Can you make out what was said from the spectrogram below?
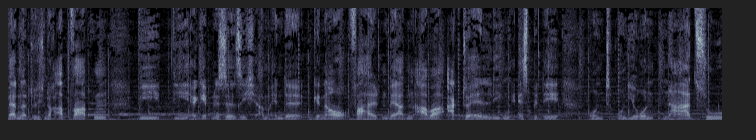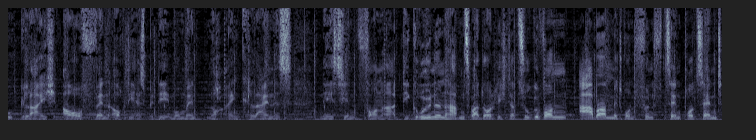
werden natürlich noch abwarten, wie die Ergebnisse sich am Ende genau verhalten werden. Aber aktuell liegen SPD und Union nahezu gleich auf, wenn auch die SPD im Moment noch ein kleines Näschen vorne hat. Die Grünen haben zwar deutlich dazu gewonnen, aber mit rund 15 Prozent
